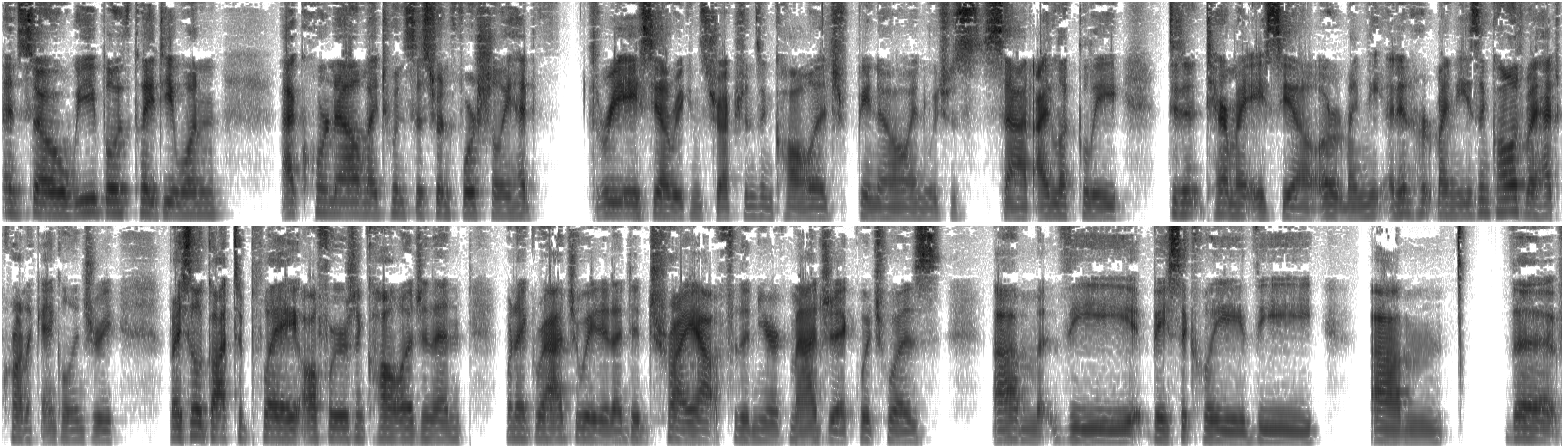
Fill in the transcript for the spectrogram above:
And so we both played D one at Cornell, my twin sister unfortunately had three ACL reconstructions in college, you know, and which was sad. I luckily didn't tear my ACL or my knee. I didn't hurt my knees in college, but I had chronic ankle injury. But I still got to play all four years in college. And then when I graduated, I did try out for the New York Magic, which was um, the basically the um, the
